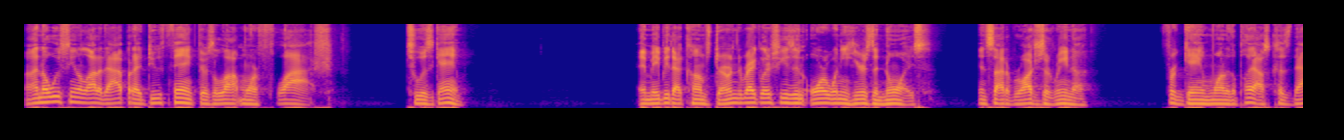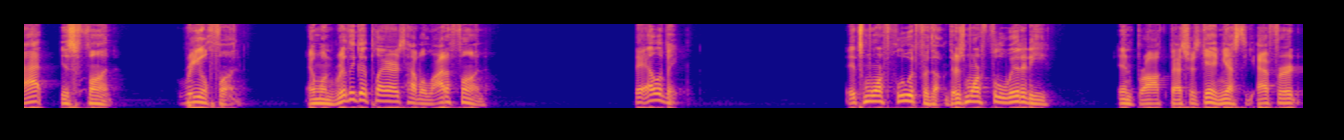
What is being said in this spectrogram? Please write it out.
I know we've seen a lot of that, but I do think there's a lot more flash to his game. And maybe that comes during the regular season or when he hears the noise inside of Rogers Arena for game one of the playoffs, because that is fun, real fun. And when really good players have a lot of fun, they elevate. It's more fluid for them. There's more fluidity in Brock Boeser's game. Yes, the effort,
